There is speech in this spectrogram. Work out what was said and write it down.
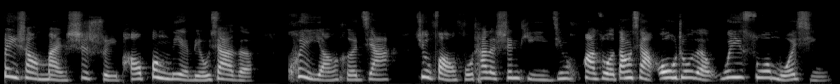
背上满是水泡迸裂留下的溃疡和痂，就仿佛他的身体已经化作当下欧洲的微缩模型。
